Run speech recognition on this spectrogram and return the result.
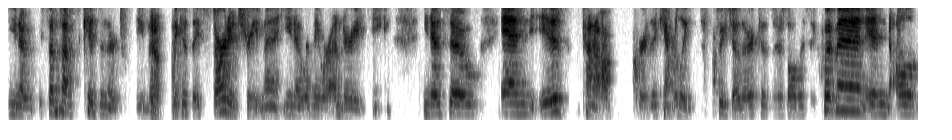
you know sometimes kids in their 20s yeah. because they started treatment you know when they were under 18, you know so and it is kind of awkward. They can't really talk to each other because there's all this equipment and all of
